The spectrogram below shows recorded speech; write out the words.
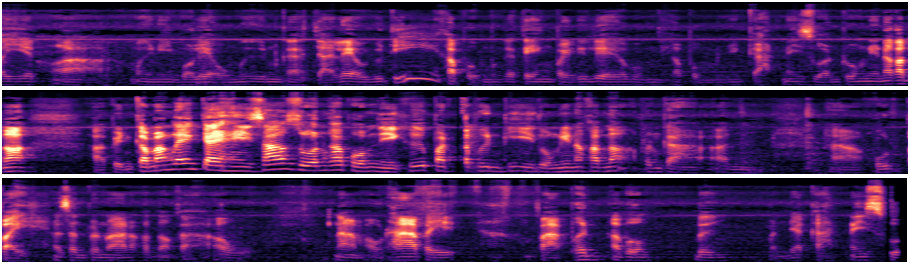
อยๆเฮ็ดอ่ามือนี้บ่เร็วมืออื่นก็จะเร็วอยู่ดีครับผมมันก็เต็งไปเรื่อยๆครับผมนี่ครับผมบรรยากาศในสวนตรงนี้นะครับเนาะเป็นกำลังแรงใจให้สาวสวนครับ ผมนี่คือปัตพื้นที่ตรงนี้นะครับเนาะเพิ่นกะอัน อ่าขุดไปอาสันเพิ่นว่านะครับเนาะกะเอาน้ำเอาท่าไปฝากเพิ่นครับผมเบิ่งบรรยากาศในสวน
